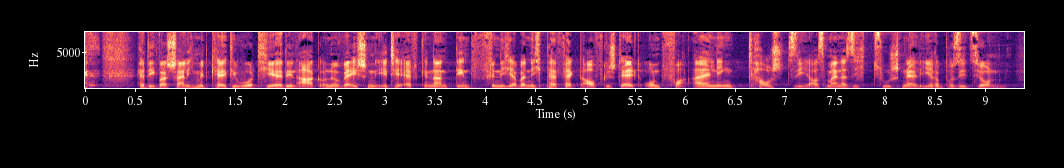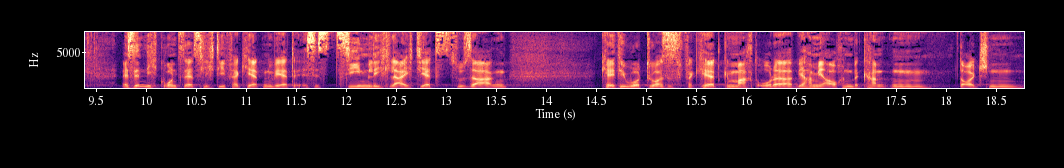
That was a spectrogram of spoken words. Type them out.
hätte ich wahrscheinlich mit Katie Wood hier den ARC Innovation ETF genannt. Den finde ich aber nicht perfekt aufgestellt und vor allen Dingen tauscht sie aus meiner Sicht zu schnell ihre Positionen. Es sind nicht grundsätzlich die verkehrten Werte. Es ist ziemlich leicht jetzt zu sagen, Katie Wood, du hast es verkehrt gemacht oder wir haben ja auch einen bekannten deutschen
